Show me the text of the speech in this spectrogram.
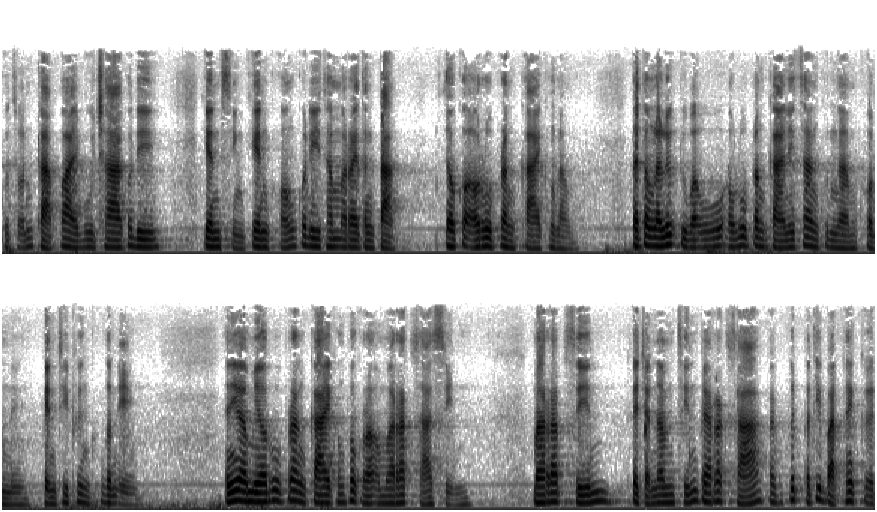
กุศลกราบไหว้บูชาก็ดีเกณฑ์สิ่งเกณฑ์ของก็ดีทำอะไรต่างๆ เราก็เอารูปร่างกายของเราและต้องระลึกดูว่าโอ้เอารูปร่างกายนี้สร้างคุณงามความดีเป็นที่พึ่งของตนเอง อันนี้เรามีรูปร่างกายของพวกเราเอามารักษาศีลมารับศีลเพื่อจะนำศีลไปรักษาไปพฤติปฏิบัติให้เกิด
